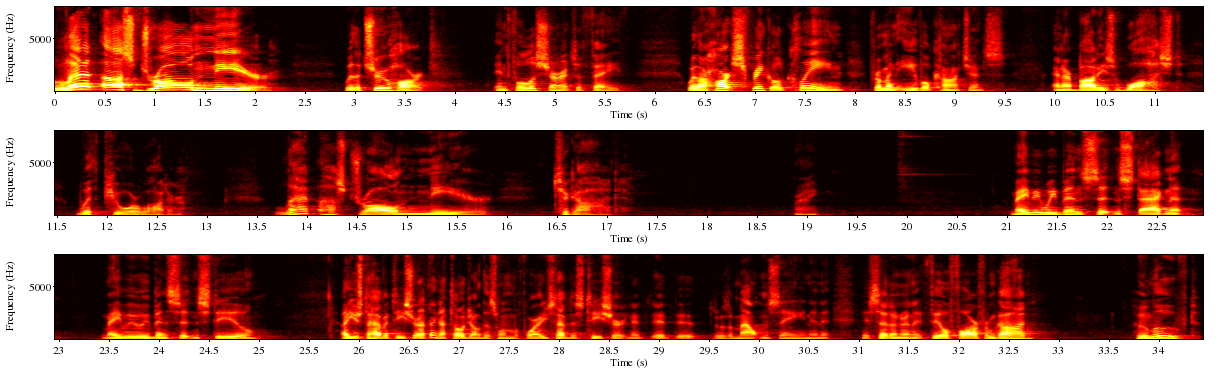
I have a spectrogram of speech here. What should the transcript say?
let us draw near with a true heart in full assurance of faith, with our hearts sprinkled clean from an evil conscience and our bodies washed with pure water. Let us draw near to God. Right? Maybe we've been sitting stagnant. Maybe we've been sitting still. I used to have a T-shirt. I think I told y'all this one before. I used to have this T-shirt, and it, it, it was a mountain scene, and it, it said under it, "Feel far from God? Who moved?"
